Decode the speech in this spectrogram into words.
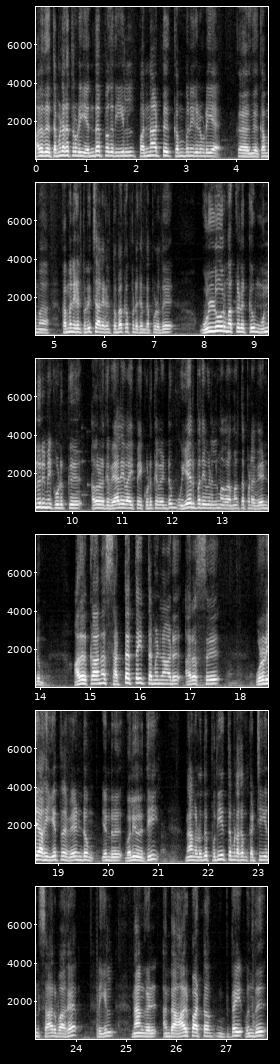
அல்லது தமிழகத்தினுடைய எந்த பகுதியில் பன்னாட்டு கம்பெனிகளுடைய க- கம் கம்பெனிகள் தொழிற்சாலைகள் துவக்கப்படுகின்ற பொழுது உள்ளூர் மக்களுக்கு முன்னுரிமை கொடுக்கு அவர்களுக்கு வேலை வாய்ப்பை கொடுக்க வேண்டும் உயர் பதவிகளிலும் அவர் அமர்த்தப்பட வேண்டும். அதற்கான சட்டத்தை தமிழ்நாடு அரசு உடனடியாக இயற்ற வேண்டும் என்று வலியுறுத்தி நாங்கள் வந்து புதிய தமிழகம் கட்சியின் சார்பாக நாங்கள் அந்த ஆர்ப்பாட்டத்தை வந்து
